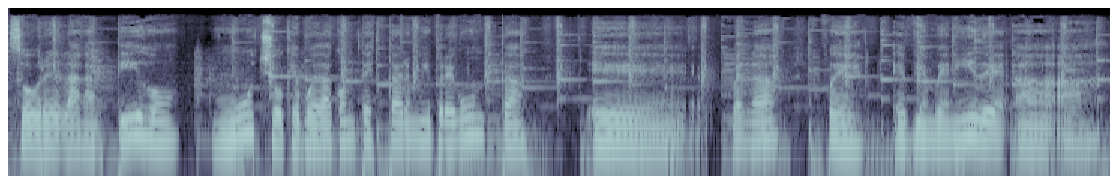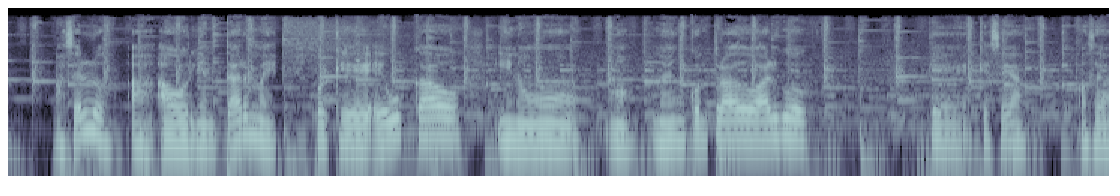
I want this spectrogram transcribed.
sobre lagartijos mucho que pueda contestar mi pregunta eh, verdad pues es bienvenido a, a hacerlo a, orientarme porque he buscado y no no no he encontrado algo que, que sea o sea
